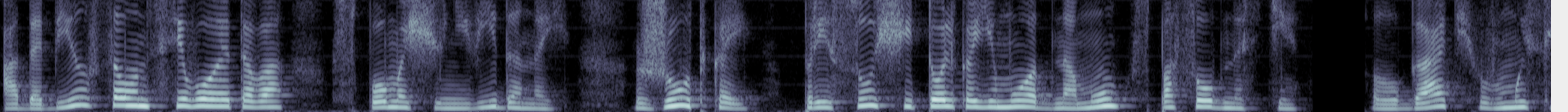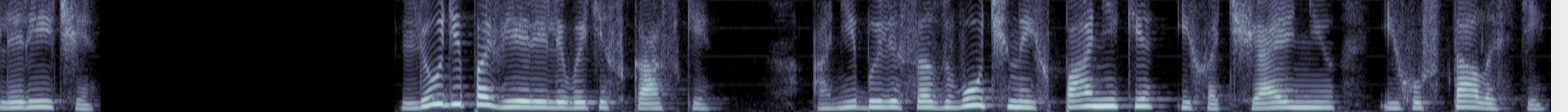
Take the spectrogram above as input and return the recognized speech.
а добился он всего этого с помощью невиданной, жуткой, присущей только ему одному способности — лгать в мысли речи. Люди поверили в эти сказки. Они были созвучны их панике, их отчаянию, их усталости.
